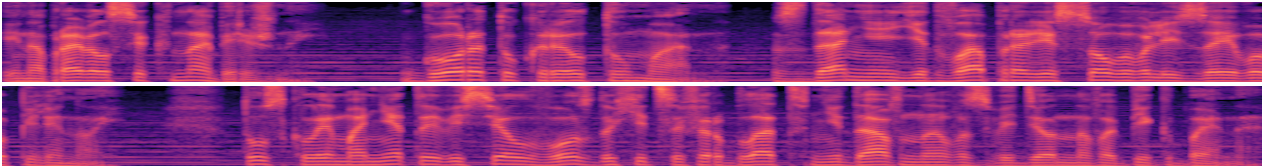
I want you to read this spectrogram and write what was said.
и направился к набережной. Город укрыл туман. Здания едва прорисовывались за его пеленой. Тусклые монеты висел в воздухе циферблат недавно возведенного Биг Бена.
